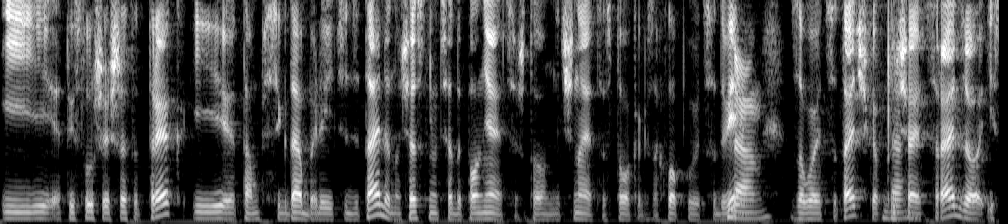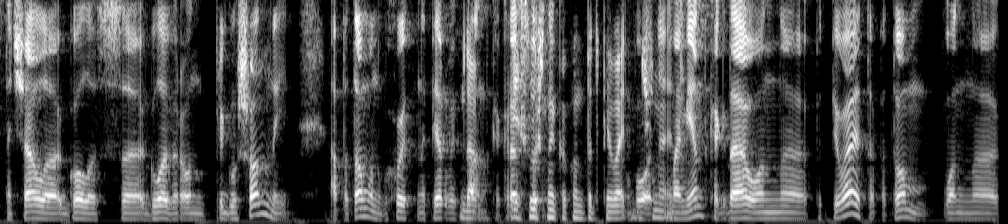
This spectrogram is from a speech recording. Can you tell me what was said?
И ты слушаешь этот трек, и там всегда были эти детали, но сейчас они у тебя дополняются, что он начинается с того, как захлопывается дверь, Да. заводится тачка, Да. включается радио, и сначала голос э, Гловера, он приглушенный, а потом он выходит на первый Да. план. Как И раз слышно, как он подпевать вот начинает. момент, когда он э, подпевает, а потом он э,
